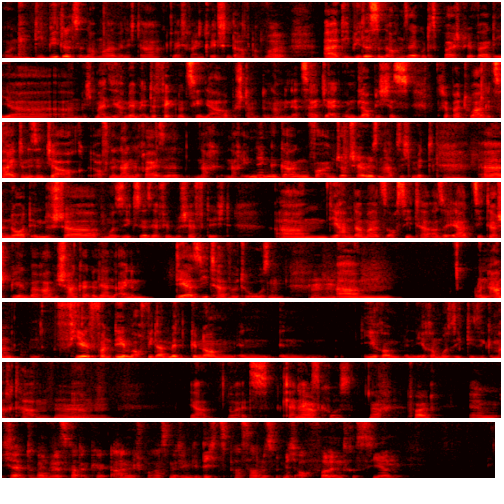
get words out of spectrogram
Und die Beatles sind nochmal, wenn ich da gleich reingrätschen darf, nochmal. Äh, die Beatles sind auch ein sehr gutes Beispiel, weil die ja, ähm, ich meine, sie haben ja im Endeffekt nur zehn Jahre Bestand und haben in der Zeit ja ein unglaubliches Repertoire gezeigt und die sind ja auch auf eine lange Reise nach, nach Indien gegangen. Vor allem George Harrison hat sich mit Mhm. äh, nordindischer Musik sehr, sehr viel beschäftigt. Ähm, die haben damals auch Sita, also er hat Sita spielen bei Ravi Shankar gelernt, einem der Sita-Virtuosen. Mhm. Ähm, und haben viel von dem auch wieder mitgenommen in, in, ihre, in ihre Musik, die sie gemacht haben. Mhm. Ähm, ja, nur als kleiner Ja. Exkurs. Ja, voll. Ähm, ich hätte, weil du das gerade angesprochen hast mit den Gedichtspassagen, das würde mich auch voll interessieren.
